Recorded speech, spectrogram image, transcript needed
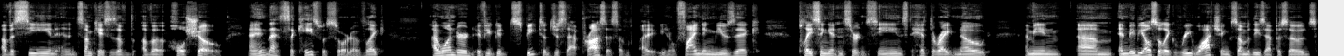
of a scene and in some cases of, of a whole show. And i think that's the case with sort of like I wondered if you could speak to just that process of, you know, finding music, placing it in certain scenes to hit the right note. I mean, um, and maybe also like rewatching some of these episodes.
